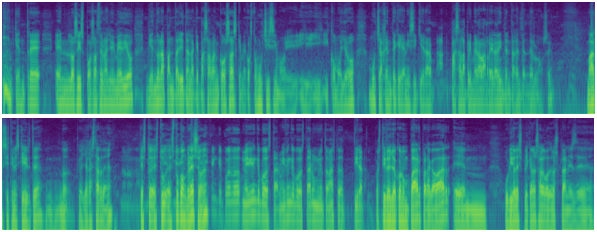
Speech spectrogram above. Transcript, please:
que entré en los esports hace un año y medio viendo una pantallita en la que pasaban cosas que me costó muchísimo y, como yo, mucha gente que ya ni siquiera pasa la primera barrera de intentar entenderlo. Mar, si tienes que irte, no, que llegas tarde, ¿eh? No, no, no, que esto me, es tu, es tu me, congreso, me ¿eh? Dicen que puedo, me dicen que puedo estar, me dicen que puedo estar un minuto más, pero tira tú. Pues tiro yo con un par para acabar. Eh, Uriol, explícanos algo de los planes de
